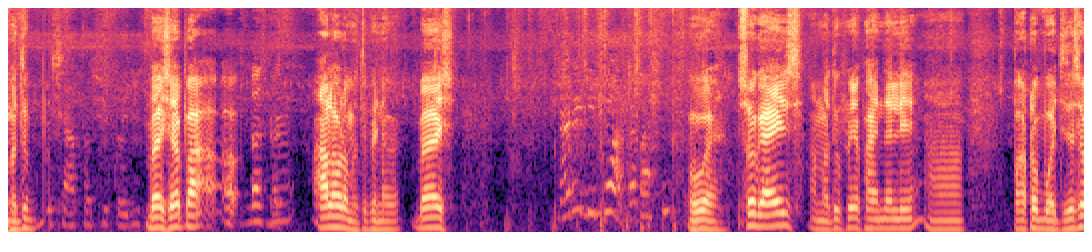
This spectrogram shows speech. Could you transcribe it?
મધુ બસ હવે હાલ મધુભાઈને હવે. બસ. હોવે સો ગાઈઝ આ મધુભાઈ ફાઇનલી પાટો બોજી જશે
